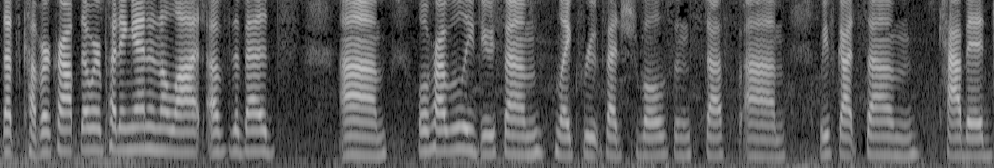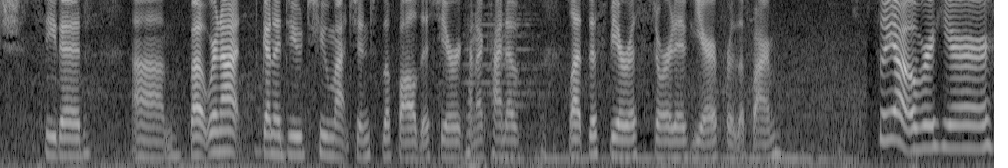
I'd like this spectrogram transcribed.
that's cover crop that we're putting in in a lot of the beds. Um, we'll probably do some like root vegetables and stuff. Um, we've got some cabbage seeded, um, but we're not gonna do too much into the fall this year. We're gonna kind of let this be a restorative year for the farm. So yeah, over here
